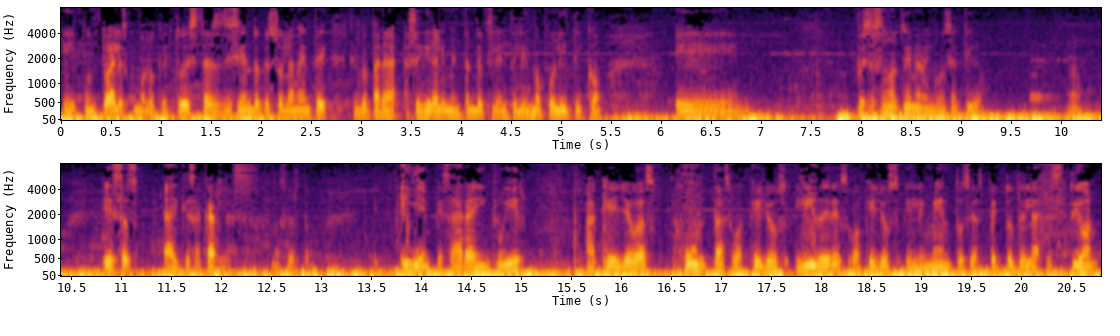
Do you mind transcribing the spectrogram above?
eh, puntuales, como lo que tú estás diciendo, que solamente sirve para seguir alimentando el clientelismo político, pues eso no tiene ningún sentido, ¿no? Esas hay que sacarlas, ¿no es cierto? Y empezar a incluir aquellas juntas o aquellos líderes o aquellos elementos y aspectos de la gestión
